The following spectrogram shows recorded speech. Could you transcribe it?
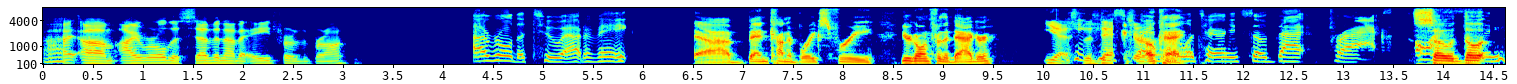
I um I rolled a seven out of eight for the brawn. I rolled a two out of eight. Yeah, Ben kind of breaks free. You're going for the dagger? Yes, the he's dagger. Okay. Military, so that tracks. So the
